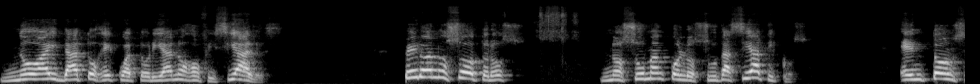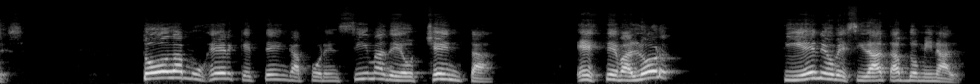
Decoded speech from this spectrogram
no hay datos ecuatorianos oficiales. Pero a nosotros nos suman con los sudasiáticos. Entonces, toda mujer que tenga por encima de 80 este valor tiene obesidad abdominal.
